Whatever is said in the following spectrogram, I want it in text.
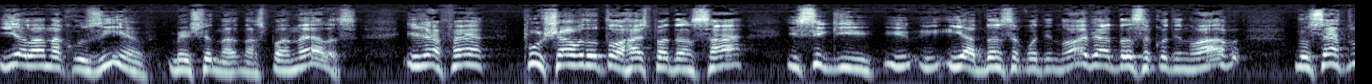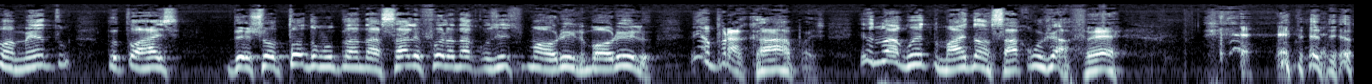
ia lá na cozinha, mexendo na, nas panelas, e Jafé puxava o doutor Arraes para dançar e seguir. E, e, e, a dança continuava, e a dança continuava. Num certo momento, o doutor Reis deixou todo mundo lá na sala e foi lá na cozinha e disse: Maurílio, Maurílio, venha pra cá, rapaz. Eu não aguento mais dançar com o Jafé. Entendeu?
